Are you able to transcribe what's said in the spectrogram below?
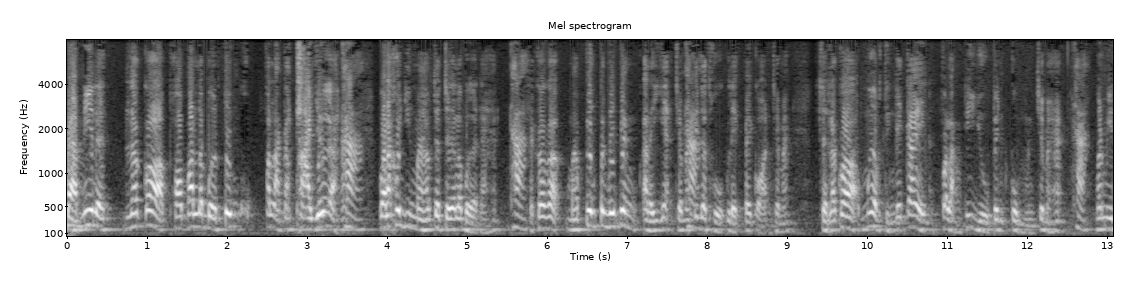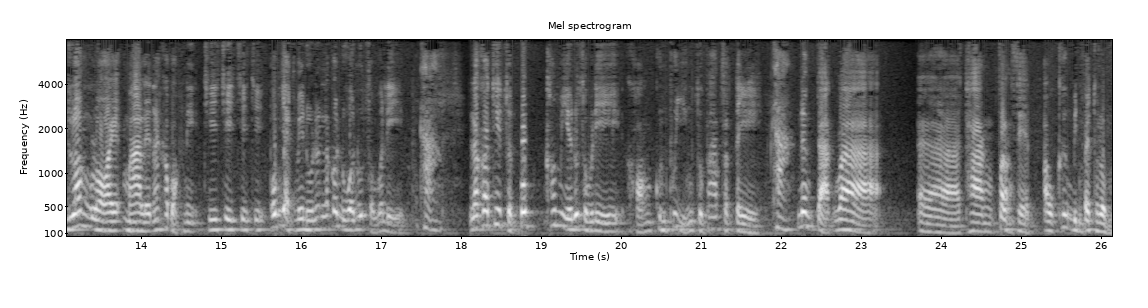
แบบนี้เลย แล้วก็พอมันระเบิดตุ้ม ฝรั่งก็ทายเยอะอะฮะค่ะเวลาเขายิงมาเขาจะเจอระเบิดนะฮะค่ะแล้วก็ก็มาเปี้ยงเปี้ยงเปี้ยงเปี้ยงอะไรเงี้ยใช่ไหมค่ะที่จะถูกเหล็กไปก่อนใช่ไหมเสร็จแล้วก็เมื่อถึงใกล้ๆฝรั่งที่อยู่เป็นกลุ่มใช่ไหมฮะค่ะมันมีร่องรอยมาเลยนะเขาบอกนี่ชี้ชี้ชี้ชี้ผมอยากจะไปดูนั้นแล้วก็ดูอนุสาวรีย์ค่ะแล้วก็ที่สุดปุ๊บเขามีอนุสาวรีย์ของคุณผู้หญิงสุภาพสตรีค่ะเนื่องจากว่าเอ่อทางฝรั่งเศสเอาเครื่องบินไปถล่ม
